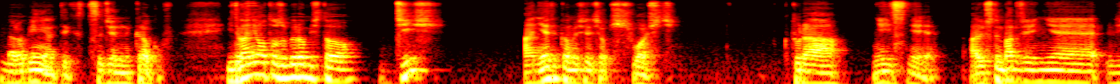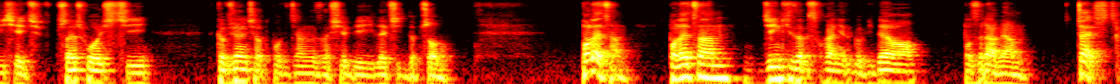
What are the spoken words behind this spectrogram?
na robienie tych codziennych kroków. I dbanie o to, żeby robić to dziś, a nie tylko myśleć o przyszłości, która nie istnieje, a już tym bardziej nie wisieć w przeszłości, tylko wziąć odpowiedzialność za siebie i lecieć do przodu. Polecam. Polecam. Dzięki za wysłuchanie tego wideo. Pozdrawiam. Cześć!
